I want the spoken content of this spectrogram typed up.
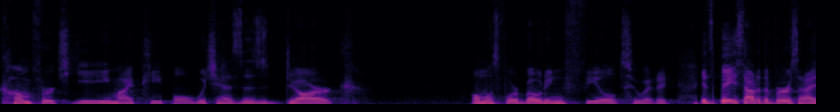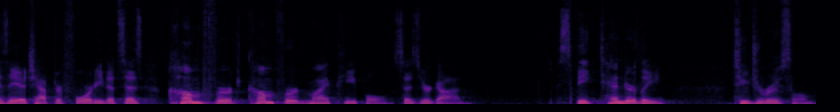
Comfort Ye My People, which has this dark, almost foreboding feel to it. it. It's based out of the verse in Isaiah chapter 40 that says, Comfort, comfort my people, says your God. Speak tenderly to Jerusalem.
